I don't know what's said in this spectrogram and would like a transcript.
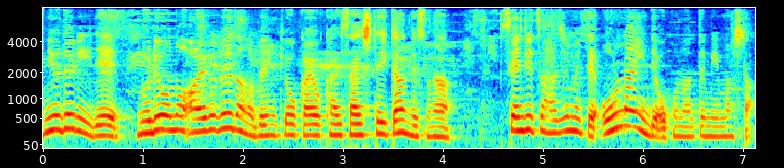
ニューデリーで無料のアイルベーダの勉強会を開催していたんですが先日初めてオンラインで行ってみました。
